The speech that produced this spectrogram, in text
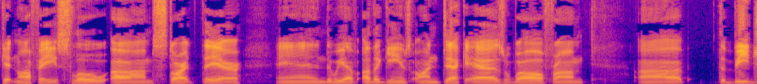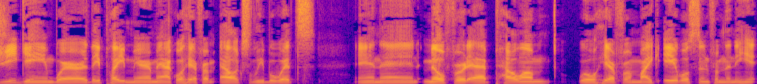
getting off a slow um, start there. And then we have other games on deck as well from uh, the BG game where they play Merrimack. We'll hear from Alex Leibowitz, and then Milford at Pelham. We'll hear from Mike Abelson from the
